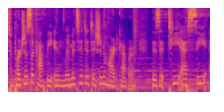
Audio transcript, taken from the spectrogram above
To purchase a copy in limited edition hardcover, visit tscnyc.org.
